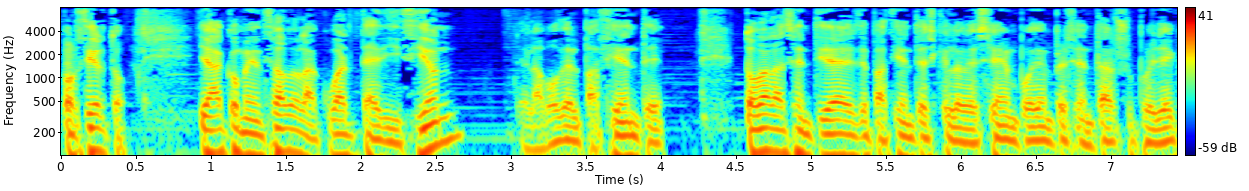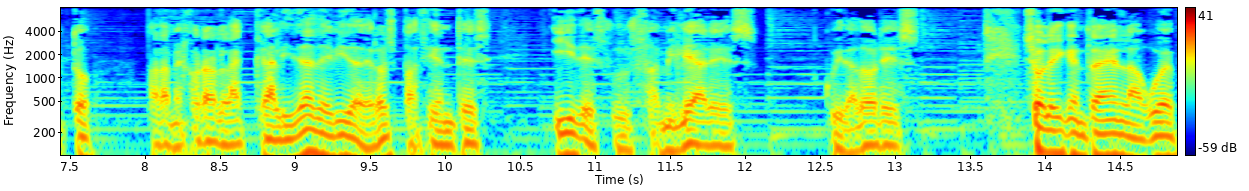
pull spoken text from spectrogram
Por cierto, ya ha comenzado la cuarta edición de la voz del paciente. Todas las entidades de pacientes que lo deseen pueden presentar su proyecto para mejorar la calidad de vida de los pacientes y de sus familiares, cuidadores. Solo hay que entrar en la web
